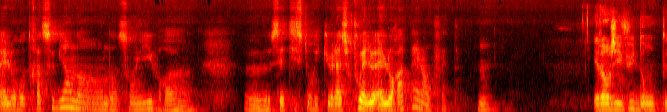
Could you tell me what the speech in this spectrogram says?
elle retrace bien dans, dans son livre cette historique-là. Surtout, elle, elle, le rappelle, en fait. Mm. Et alors, j'ai vu donc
